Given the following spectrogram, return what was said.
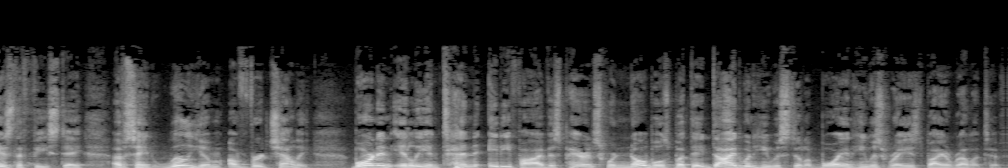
is the feast day of St. William of Vercelli. Born in Italy in 1085, his parents were nobles, but they died when he was still a boy and he was raised by a relative.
